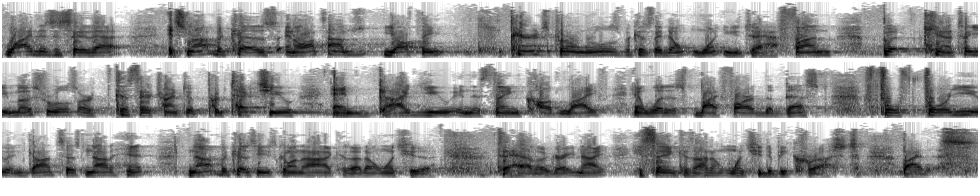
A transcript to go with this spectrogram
Why does He say that? It's not because, and a lot of times y'all think parents put on rules because they don't want you to have fun. But can I tell you, most rules are because they're trying to protect you and guide you in this thing called life and what is by far the best for, for you. And God says, not a hint, not because He's going, ah, because I don't want you to, to have a great night. He's saying, because I don't want you to be crushed by this.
